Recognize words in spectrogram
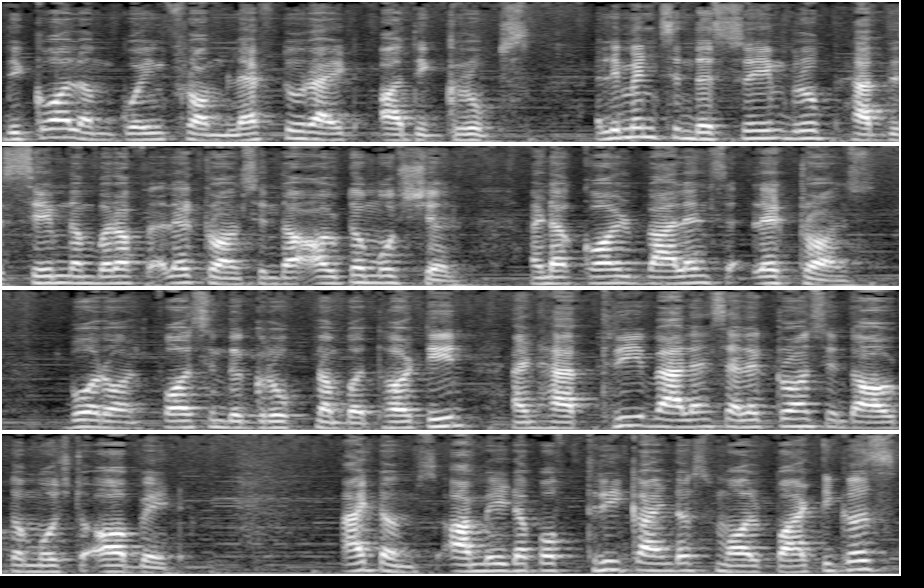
The column going from left to right are the groups Elements in the same group have the same number of electrons in the outermost shell and are called valence electrons. Boron falls in the group number 13 and have 3 valence electrons in the outermost orbit. Atoms are made up of 3 kind of small particles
